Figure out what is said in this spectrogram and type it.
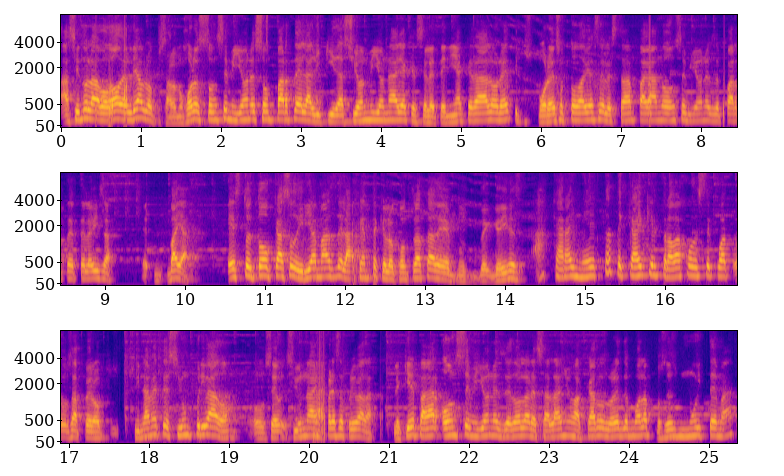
haciendo el abogado del diablo, pues a lo mejor los 11 millones son parte de la liquidación millonaria que se le tenía que dar a Loret y pues por eso todavía se le estaban pagando 11 millones de parte de Televisa. vaya, esto en todo caso diría más de la gente que lo contrata de, pues, que dices, ah, caray, neta, te cae que el trabajo de este cuatro, o sea, pero finalmente si un privado, o sea, si una empresa privada le quiere pagar 11 millones de dólares al año a Carlos Loret de Mola, pues es muy tema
